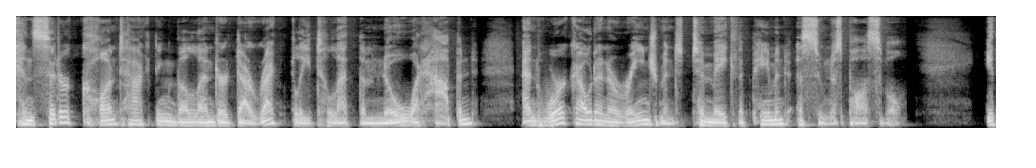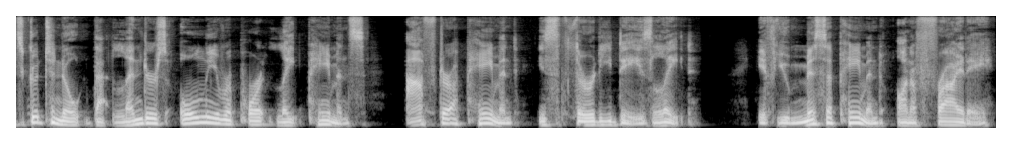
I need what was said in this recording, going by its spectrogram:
consider contacting the lender directly to let them know what happened and work out an arrangement to make the payment as soon as possible. It's good to note that lenders only report late payments after a payment is 30 days late. If you miss a payment on a Friday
